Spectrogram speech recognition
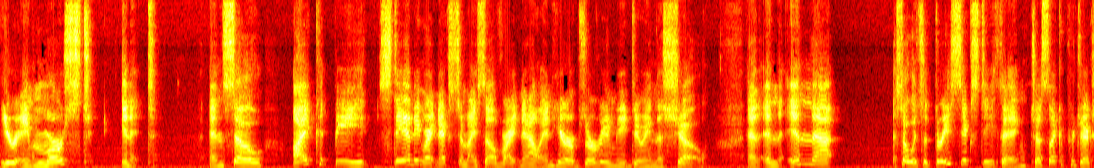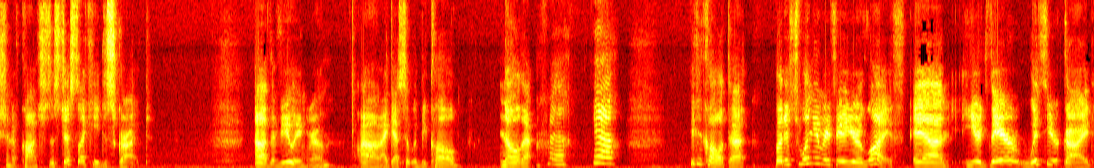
You're immersed in it. And so I could be standing right next to myself right now and here observing me doing this show. And and in that so it's a 360 thing, just like a projection of consciousness, just like he described. Uh, the viewing room, uh, I guess it would be called. No, that, eh, yeah, you could call it that. But it's when you review your life and you're there with your guide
